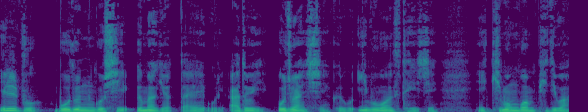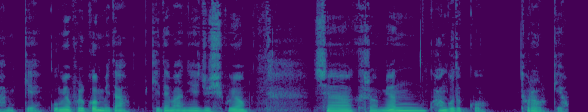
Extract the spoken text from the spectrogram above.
1부 모든 곳이 음악이었다의 우리 아도이 오주환 씨 그리고 2부 원스테이지 이 김홍범 PD와 함께 꾸며 볼 겁니다. 기대 많이 해주시고요. 자, 그러면 광고 듣고 돌아올게요.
